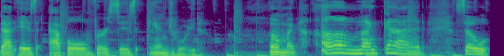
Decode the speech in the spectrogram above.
that is Apple versus Android. Oh my oh my god. So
